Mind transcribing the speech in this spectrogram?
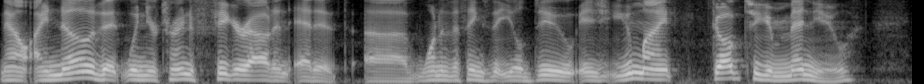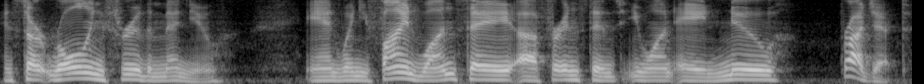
Now I know that when you're trying to figure out an edit, uh, one of the things that you'll do is you might go up to your menu and start rolling through the menu and when you find one, say uh, for instance, you want a new project.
